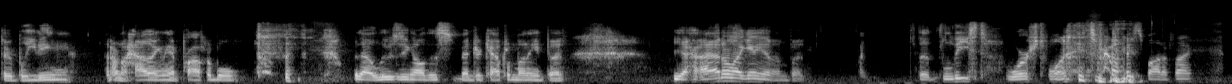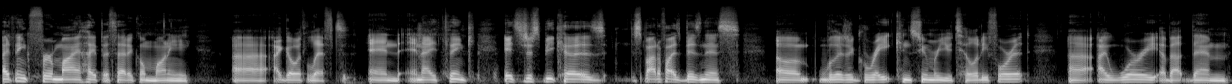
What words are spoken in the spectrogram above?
their bleeding. I don't know how they're going to get profitable without losing all this venture capital money. But yeah, I don't like any of them. But the least worst one is probably Spotify. I think for my hypothetical money, uh, I go with Lyft, and and I think it's just because Spotify's business. Um, well, there's a great consumer utility for it. Uh, I worry about them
